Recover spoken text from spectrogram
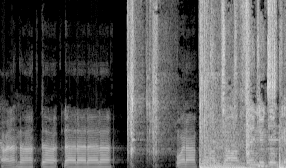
Uh, when I pop off, then you go get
